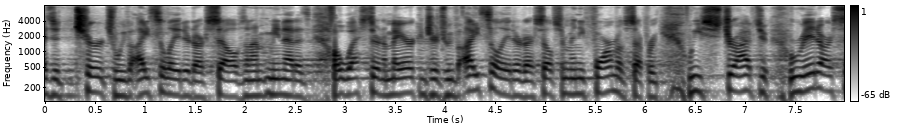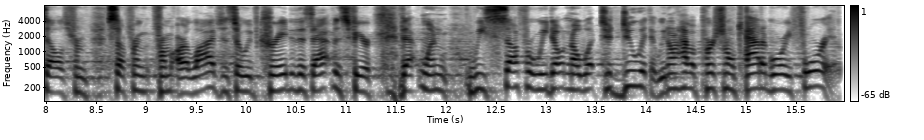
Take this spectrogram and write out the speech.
As a church, we've isolated ourselves, and I mean that as a Western American church, we've isolated ourselves from any form of suffering. We strive to rid ourselves from suffering from our lives, and so we've created this atmosphere that when we suffer, we don't know what to do with it. We don't have a personal category for it.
